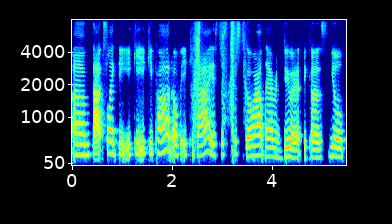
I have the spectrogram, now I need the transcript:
Um, that's like the iki iki part of ikigai. Is just just go out there and do it because you'll,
